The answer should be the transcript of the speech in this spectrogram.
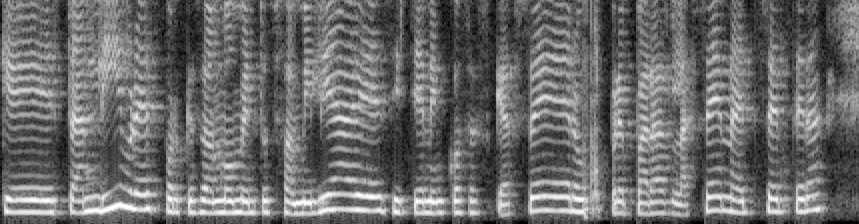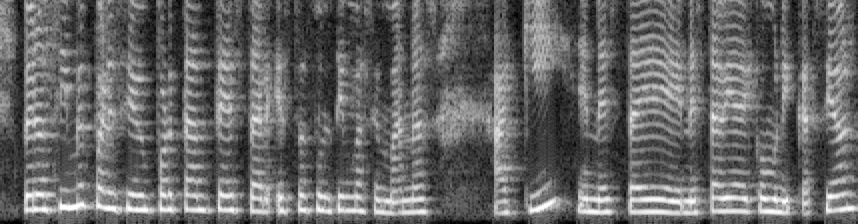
que están libres porque son momentos familiares y tienen cosas que hacer o preparar la cena, etcétera. Pero sí me pareció importante estar estas últimas semanas aquí en esta, en esta vía de comunicación,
